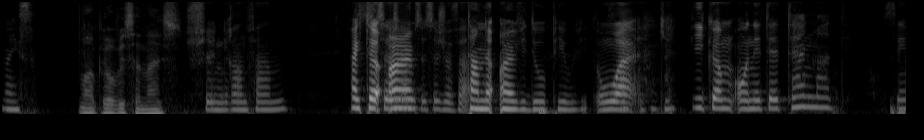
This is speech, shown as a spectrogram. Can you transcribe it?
Nice. Ouais, POV, c'est nice. Je suis une grande fan. Fait que C'est t'as ça, un... j'aime, c'est ça que je veux faire. T'en as un vidéo POV. Ouais. OK. Puis comme on était tellement défoncés,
